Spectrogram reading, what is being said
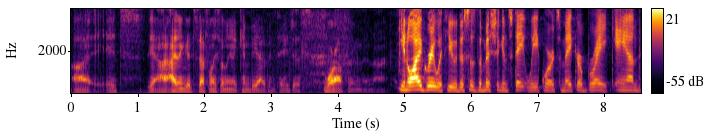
uh, it's yeah. I think it's definitely something that can be advantageous more often than not. You know, I agree with you. This is the Michigan State week where it's make or break, and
